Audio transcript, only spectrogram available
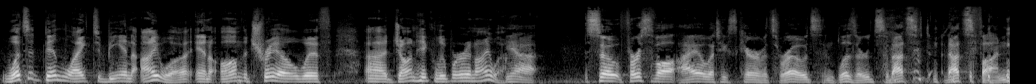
what's it been like to be in Iowa and on the trail with uh, John Hickenlooper in Iowa. Yeah, So first of all, Iowa takes care of its roads and blizzards, so that's that's fun.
